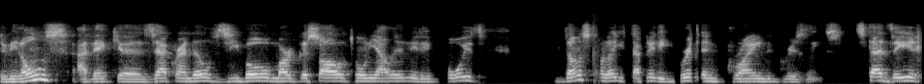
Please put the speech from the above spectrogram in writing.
2011, avec euh, Zach Randolph, Zebo, Mark Gasol, Tony Allen et les Boys. Dans ce temps-là, ils s'appelaient les Grit and Grind Grizzlies. C'est-à-dire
